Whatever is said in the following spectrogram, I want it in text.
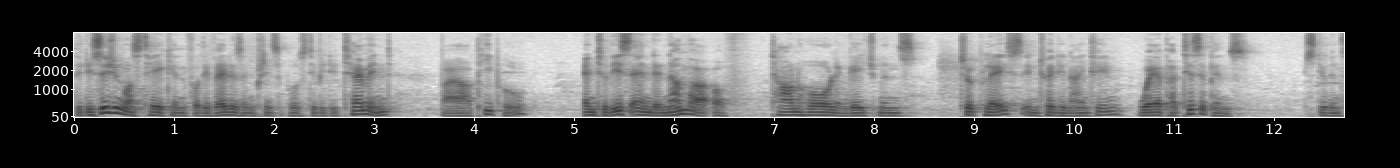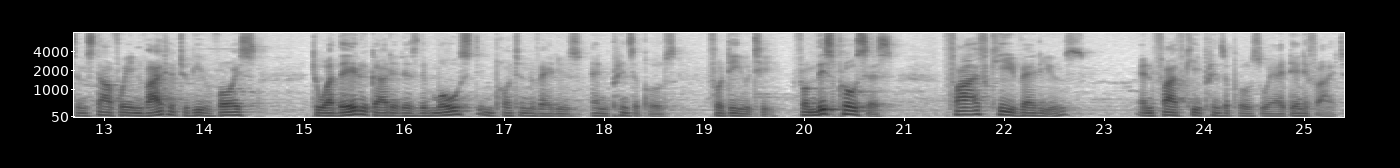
The decision was taken for the values and principles to be determined by our people, and to this end, a number of town hall engagements took place in 2019 where participants, students and staff were invited to give voice to what they regarded as the most important values and principles for DUT. From this process, five key values and five key principles were identified.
